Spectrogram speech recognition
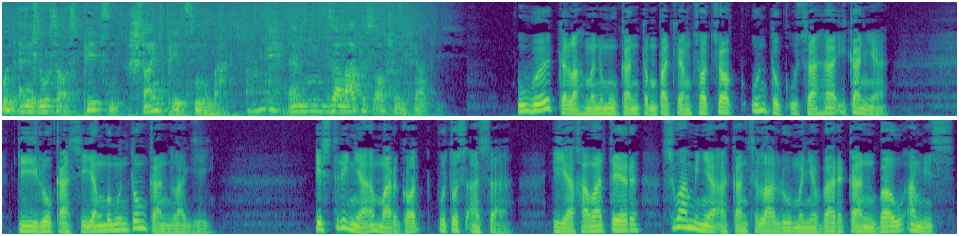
und eine Soße aus Pilzen, Steinpilzen gemacht. Ähm, Salat ist auch schon fertig. Uwe telah menemukan tempat yang cocok untuk usaha ikannya, di lokasi yang menguntungkan lagi. Istrinya, Margot, putus asa. Ia khawatir suaminya akan selalu menyebarkan bau amis.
